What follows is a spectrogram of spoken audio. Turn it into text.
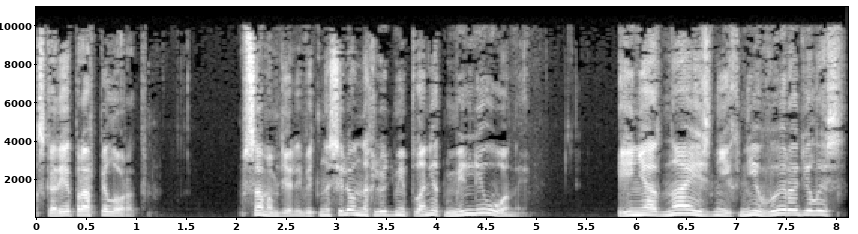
Скорее прав Пилород. В самом деле, ведь населенных людьми планет миллионы, и ни одна из них не выродилась,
